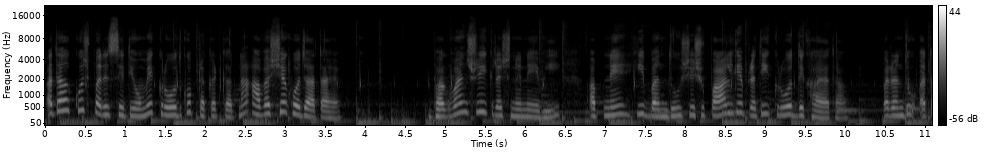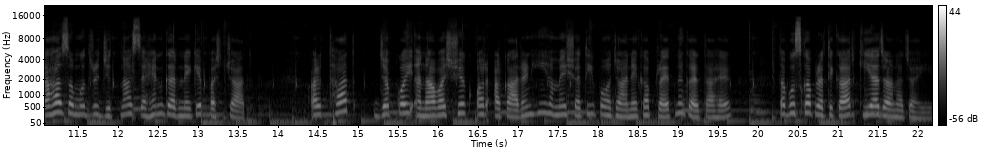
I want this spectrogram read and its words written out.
अतः कुछ परिस्थितियों में क्रोध को प्रकट करना आवश्यक हो जाता है। भगवान श्री कृष्ण ने भी अपने ही बंधु शिशुपाल के प्रति क्रोध दिखाया था, परंतु अतः समुद्र जितना सहन करने के पश्चात, अर्थात जब कोई अनावश्यक और अकारण ही हमें क्षति पहुँचाने का प्रयत्न करता है, तब उसका प्रतिकार किया जाना चाहिए।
